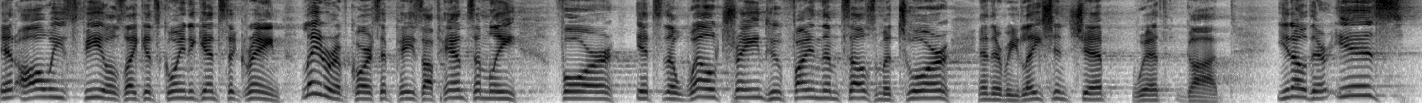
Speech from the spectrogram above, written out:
It always feels like it's going against the grain. Later, of course, it pays off handsomely for it's the well trained who find themselves mature in their relationship with God. You know, there is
